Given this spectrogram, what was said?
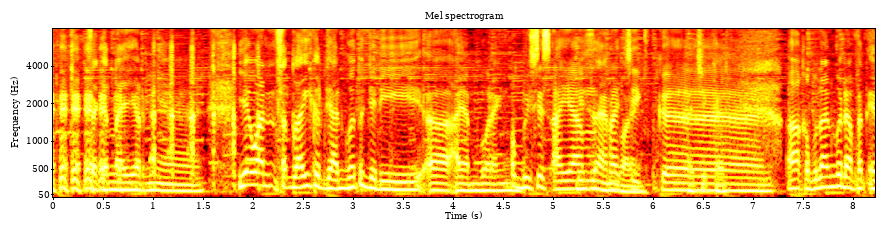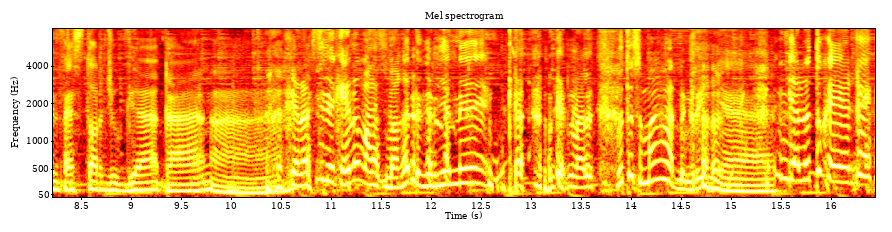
Second layernya Iya Wan Satu lagi kerjaan gue tuh jadi eh, Ayam goreng Oh bisnis ayam Bisnis ayam fried goreng. chicken. Fried chicken. Eh, Kebetulan gue dapat investor juga kan Ah. Kenapa sih kayak lu malas banget dengernya nih Bukan males. Gue tuh semangat dengerinnya. Enggak lu tuh kayak kayak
